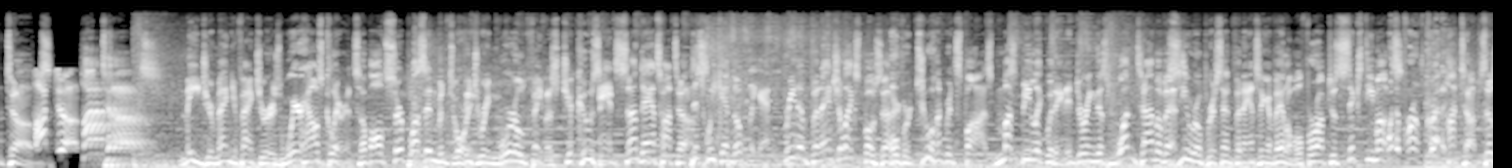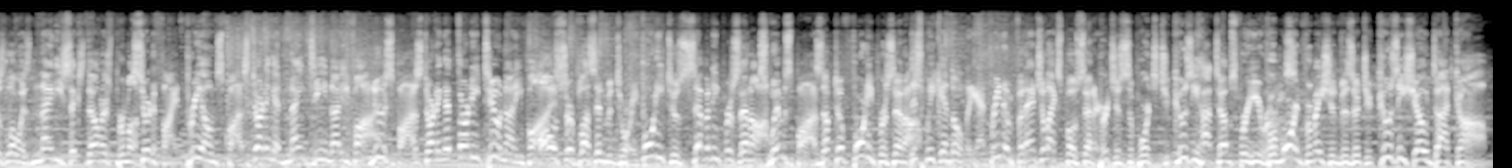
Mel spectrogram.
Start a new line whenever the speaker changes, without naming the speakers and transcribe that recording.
Hot Tubs. Hot Tubs. Hot Tubs. Major manufacturer's warehouse clearance of all surplus inventory featuring world famous jacuzzi and Sundance hot tubs. This weekend only at Freedom Financial Expo Center. Over 200 spas must be liquidated during this one time event. 0% financing available for up to 60 months. With approved credit. Hot tubs as low as $96 per month. Certified pre owned spas starting at $19.95. New spas starting at $32.95. All surplus inventory 40 to 70% off. Swim spas up to 40% off. This weekend only at Freedom Financial Expo Center. Purchase supports jacuzzi hot tubs for heroes. For more information, visit jacuzzishow.com.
